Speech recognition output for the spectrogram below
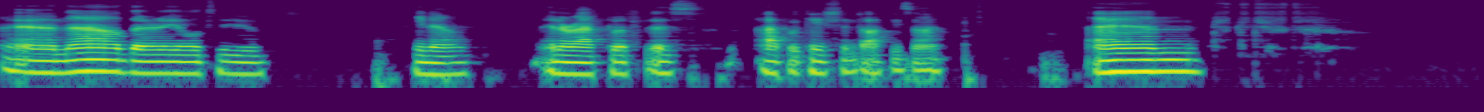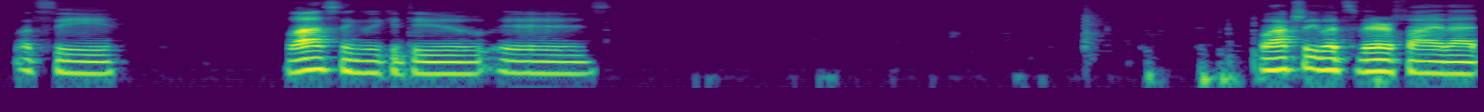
and now they're able to, you know, interact with this application DocuSign. And let's see. Last thing we could do is well actually let's verify that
